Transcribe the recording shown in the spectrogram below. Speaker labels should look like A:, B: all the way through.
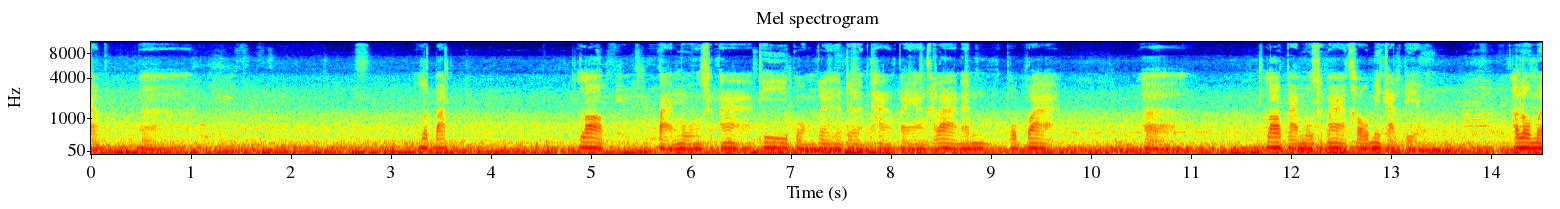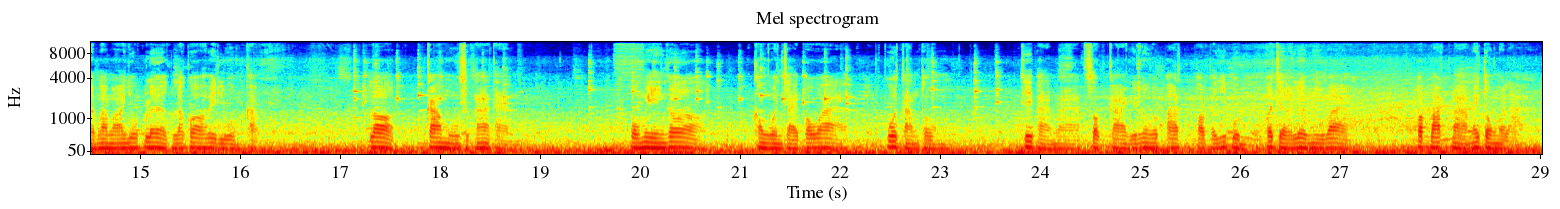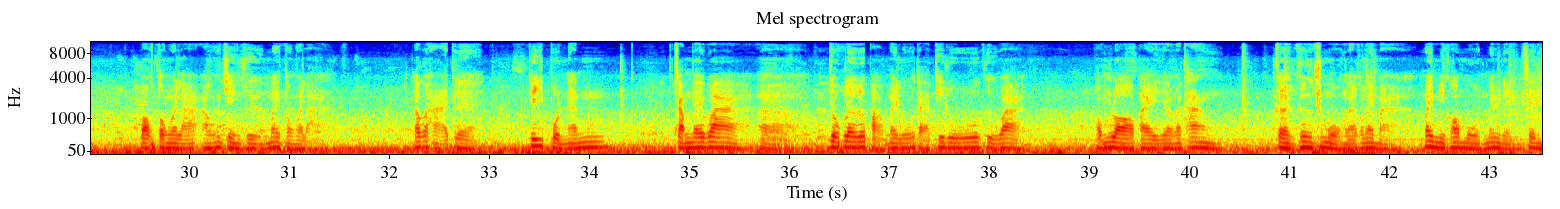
A: กับเอ่อรถบัสรอบ8โมง15 ที่ผมกำลังเดินทางไปอังคารานั้นพบว่าเออรอบ8โมง15 เขามีการเปลี่ยน อารมณ์เหมือนมามายกเลิก แล้วก็ไปรวมกับรอบ9โมง15 แทน ผมเองก็กังวลใจเพราะว่าพูดตามตรงที่ผ่านมาประสบการณ์เกี่ยวกับเรื่องรถบัสตอนไปญี่ปุ่น ก็เจอเรื่องนี้ว่ารถบัสมาไม่ตรงเวลา บอกตรงเวลาเอาจริงคือไม่ตรงเวลา แล้วก็หายไปเลย ที่ญี่ปุ่นนั้นจำได้ว่ายกเลิกหรือเปล่าไม่รู้แต่ที่รู้ก็คือว่า ผมรอไปจนกระทั่งเกินครึ่งชั่วโมงแล้วก็ไม่มา ไม่มีข้อมูลไม่มีอะไรทั้งสิ้น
